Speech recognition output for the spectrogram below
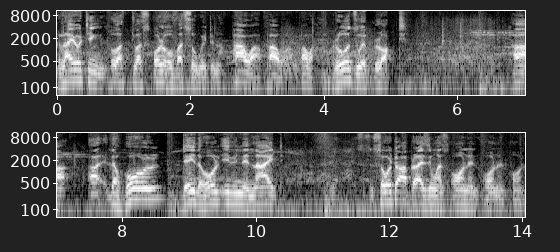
Rioting was all over Soweto now. Power, power, power. Roads were blocked. Uh, uh, the whole day, the whole evening, the night, Soweto uprising was on and on and on.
